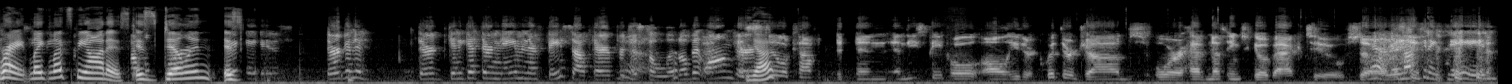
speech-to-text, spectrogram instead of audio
Right. Like, let's be honest. Is Dylan is they're gonna they're gonna get their name and their face out there for Yeah. just a little bit It's longer. Yeah. still a competition, and these people all either quit their jobs or have nothing to go back to. So Yeah, they're not getting paid.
